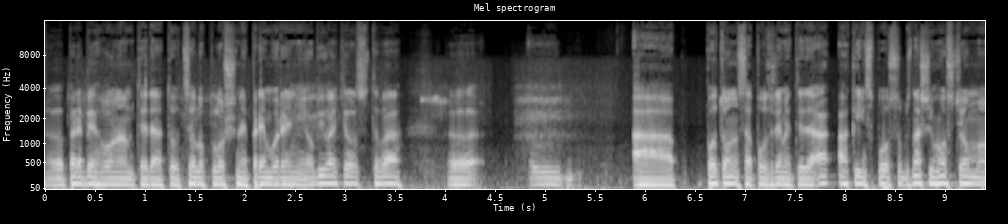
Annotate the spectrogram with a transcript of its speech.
E, prebehlo nám teda to celoplošné premorenie obyvateľstva e, a potom sa pozrieme teda, akým spôsobom, s našim hostom e,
